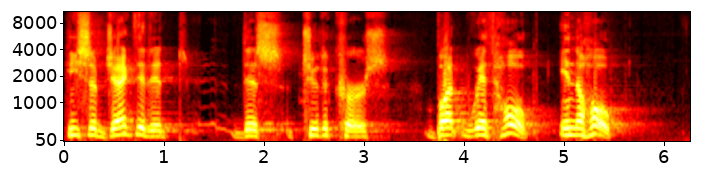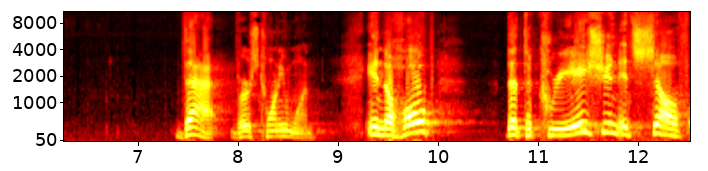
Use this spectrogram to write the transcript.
he subjected it this to the curse, but with hope, in the hope that, verse 21, in the hope that the creation itself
